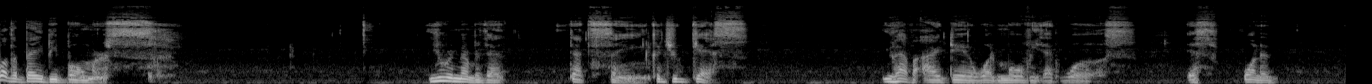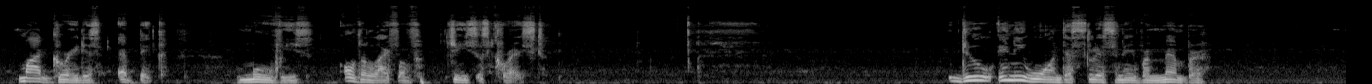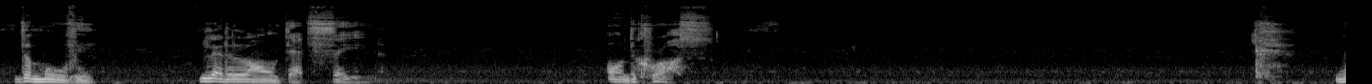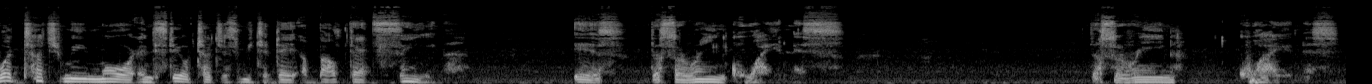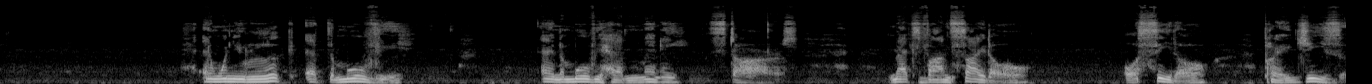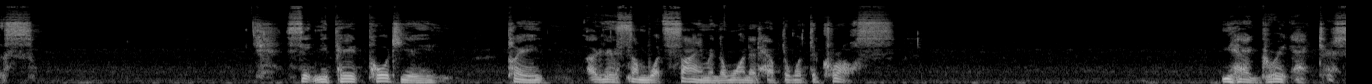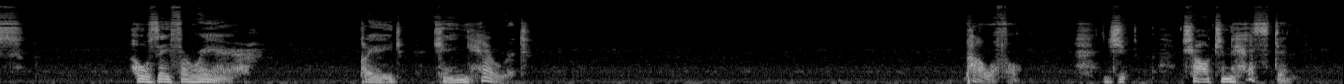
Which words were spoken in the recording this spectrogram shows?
For the baby boomers, you remember that that scene? Could you guess? You have an idea what movie that was? It's one of my greatest epic movies on the life of Jesus Christ. Do anyone that's listening remember the movie, let alone that scene on the cross? What touched me more and still touches me today about that scene is the serene quietness. The serene quietness. And when you look at the movie, and the movie had many stars, Max von Sydow, or Sydow, played Jesus. Sidney Poitier played, I guess, somewhat Simon, the one that helped him with the cross. You had great actors. Jose Ferrer played King Herod. Powerful. J- Charlton Heston,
